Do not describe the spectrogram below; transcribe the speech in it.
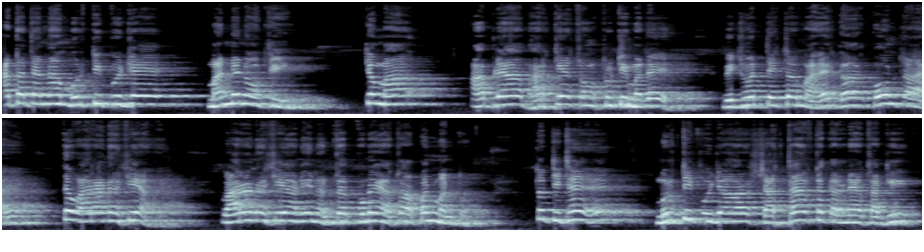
आता त्यांना मूर्तीपूजे मान्य नव्हती. तेव्हा आपल्या भारतीय संस्कृतीमध्ये विद्वत्तेचं माहेरघर कोणतं आहे? तर वाराणसी आहे. वाराणसी आणि नंतर पुणे असं आपण म्हणतो. तर तिथे मूर्तीपूजा शास्त्रार्थ करण्यासाठी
